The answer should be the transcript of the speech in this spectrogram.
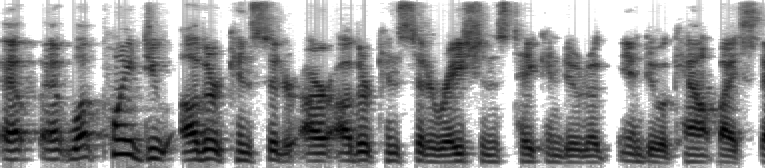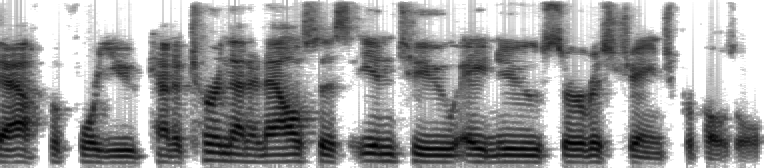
at, at what point do other consider are other considerations taken into, into account by staff before you kind of turn that analysis into a new service change proposal?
